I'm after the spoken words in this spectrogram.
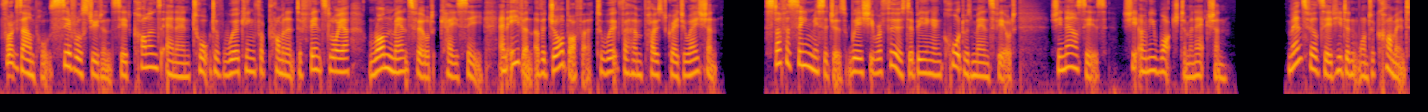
For example, several students said Collins Annan talked of working for prominent defence lawyer Ron Mansfield, KC, and even of a job offer to work for him post graduation. Stuff has seen messages where she refers to being in court with Mansfield. She now says she only watched him in action. Mansfield said he didn't want to comment,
